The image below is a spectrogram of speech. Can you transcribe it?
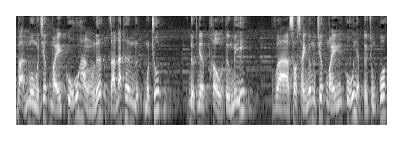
Bạn mua một chiếc máy cũ hàng lướt giá đắt hơn một chút, được nhập khẩu từ Mỹ và so sánh với một chiếc máy cũ nhập từ Trung Quốc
